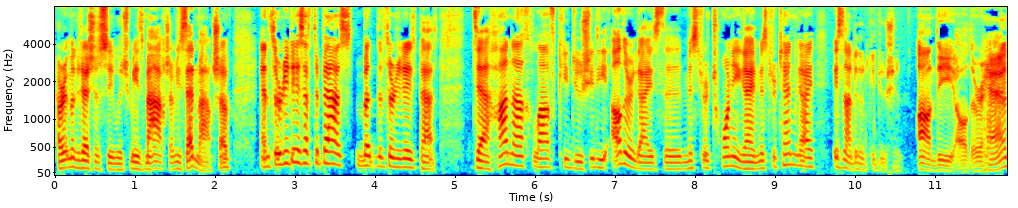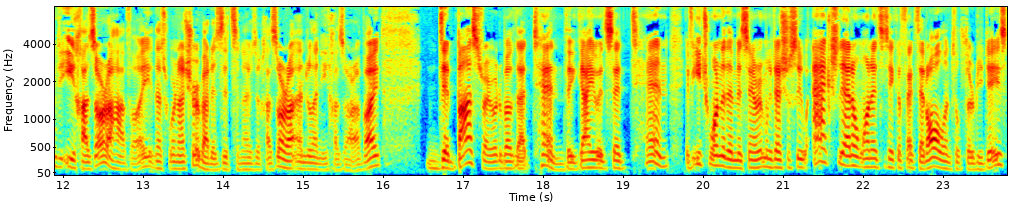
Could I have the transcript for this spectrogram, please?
harim which means ma'achshav. He said ma'achshav, and thirty days have to pass, but the thirty days passed. Dehanach lav kedushi. The other guys, the Mister Twenty guy and Mister Ten guy, is not a good kedushin. On the other hand, ichazara havai. That's what we're not sure about. Is it Tanai chazara? Underline ichazara havai. De Basra, I wrote above that 10. The guy who had said 10, if each one of them is saying, actually, I don't want it to take effect at all until 30 days.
